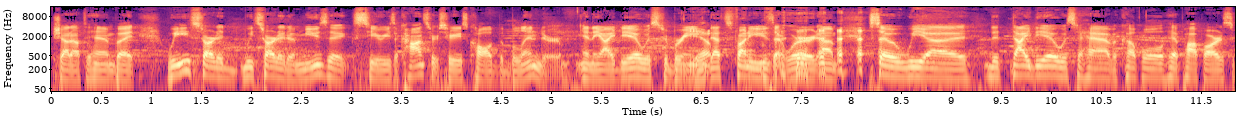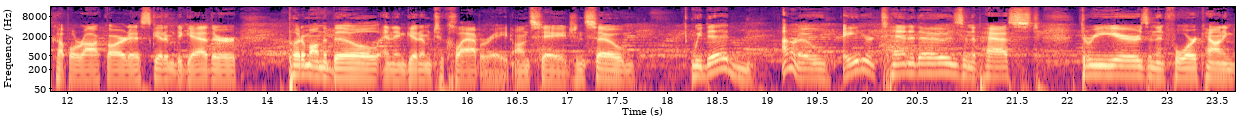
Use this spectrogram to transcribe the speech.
Shout out to him. But we started we started a music series, a concert series called The Blender, and the idea was to bring. Yep. That's funny you use that word. Um, so we uh, the, the idea was to have a couple hip hop artists, a couple rock artists, get them together, put them on the bill, and then get them to collaborate on stage. And so we did. I don't know, eight or ten of those in the past three years, and then four counting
